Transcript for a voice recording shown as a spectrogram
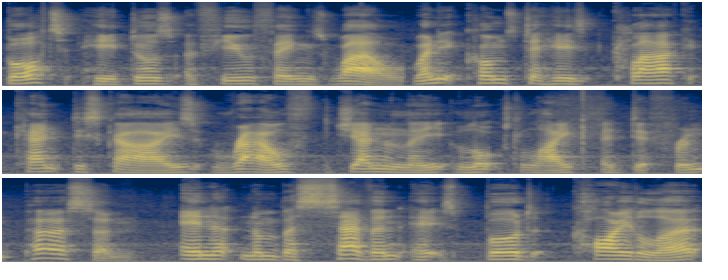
but he does a few things well. When it comes to his Clark Kent disguise, Routh generally looks like a different person. In at number seven, it's Bud Collyer,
